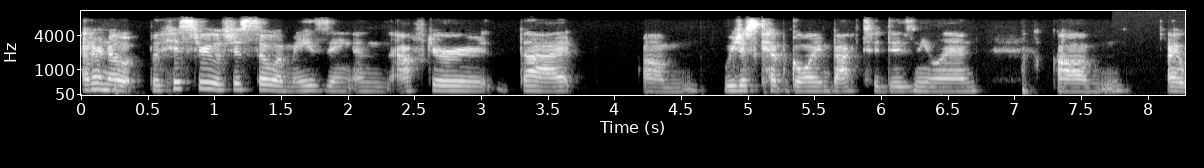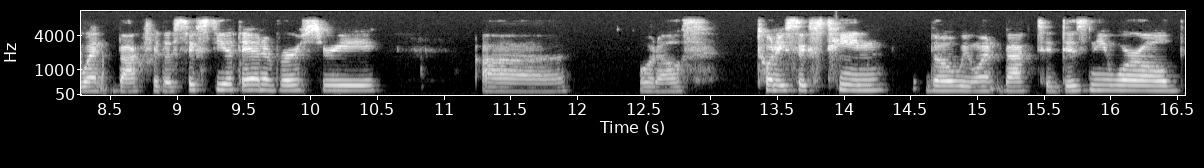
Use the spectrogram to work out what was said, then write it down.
I don't know, the history was just so amazing. And after that, um, we just kept going back to Disneyland. Um, I went back for the 60th anniversary. Uh, what else? 2016, though, we went back to Disney World.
